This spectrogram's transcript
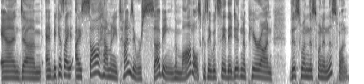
and um, and because I, I saw how many times they were subbing the models because they would say they didn't appear on this one, this one, and this one,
